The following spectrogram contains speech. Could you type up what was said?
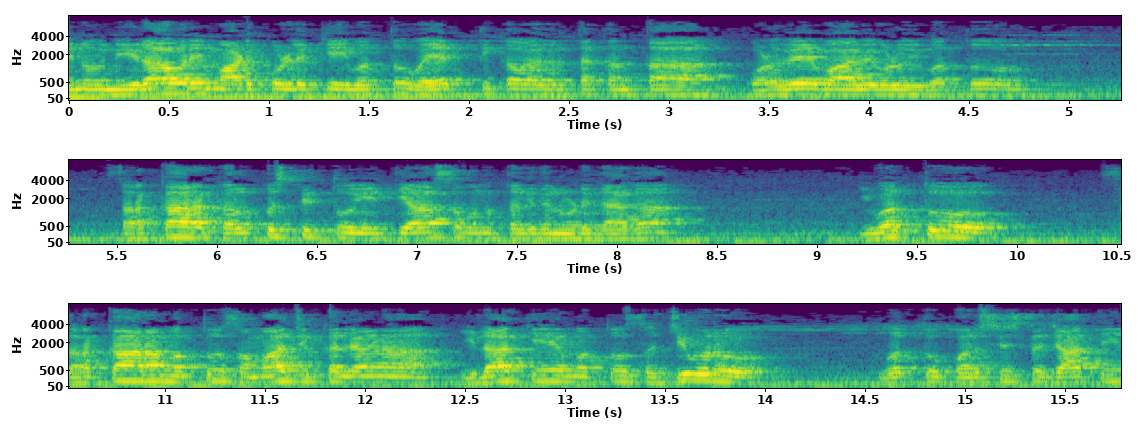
ಏನು ನೀರಾವರಿ ಮಾಡಿಕೊಳ್ಳಿಕ್ಕೆ ಇವತ್ತು ವೈಯಕ್ತಿಕವಾಗಿರ್ತಕ್ಕಂಥ ಕೊಳವೆ ಬಾವಿಗಳು ಇವತ್ತು ಸರ್ಕಾರ ಕಲ್ಪಿಸ್ತಿತ್ತು ಇತಿಹಾಸವನ್ನು ತೆಗೆದು ನೋಡಿದಾಗ. ಇವತ್ತು ಸರ್ಕಾರ ಮತ್ತು ಸಮಾಜ ಕಲ್ಯಾಣ ಇಲಾಖೆ ಮತ್ತು ಸಚಿವರು ಇವತ್ತು ಪರಿಶಿಷ್ಟ ಜಾತಿ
